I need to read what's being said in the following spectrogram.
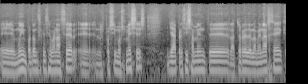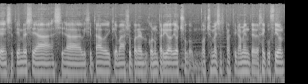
eh, muy importantes que se van a hacer eh, en los próximos meses. Ya precisamente la torre del homenaje, que en septiembre se ha, se ha licitado y que va a suponer con un periodo de ocho, meses prácticamente de ejecución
